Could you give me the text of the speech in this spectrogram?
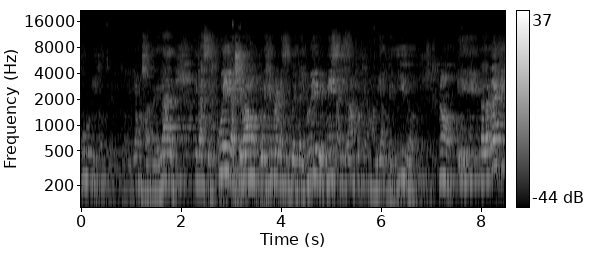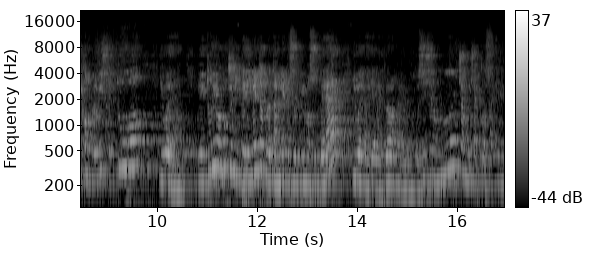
públicos que queríamos arreglar. En las escuelas llevamos, por ejemplo, en las 59 mesas y bancos que nos habían pedido No, la verdad es que el compromiso estuvo y bueno, eh, tuvimos muchos impedimentos, pero también lo supimos superar y bueno, ya las pruebas me remito. Se hicieron muchas, muchas cosas. En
